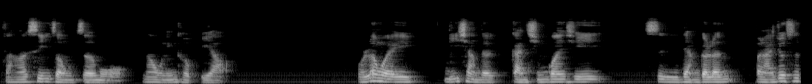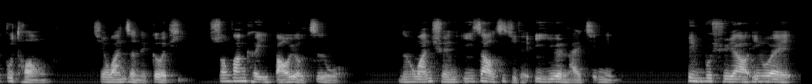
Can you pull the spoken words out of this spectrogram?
反而是一种折磨。那我宁可不要。我认为理想的感情关系是两个人本来就是不同且完整的个体，双方可以保有自我，能完全依照自己的意愿来经营，并不需要因为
